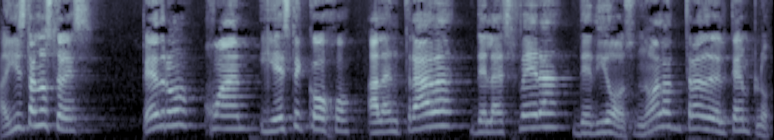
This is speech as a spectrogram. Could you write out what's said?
ahí están los tres, Pedro, Juan y este cojo, a la entrada de la esfera de Dios, no a la entrada del templo,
